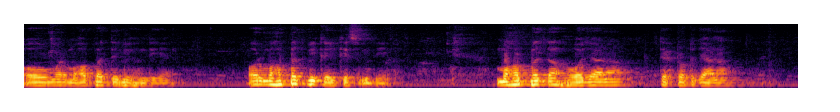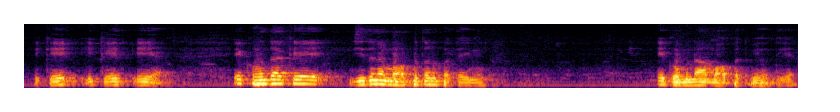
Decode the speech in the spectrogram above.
ਉਹ ਉਮਰ ਮੁਹੱਬਤ ਦੀ ਵੀ ਹੁੰਦੀ ਹੈ ਔਰ ਮੁਹੱਬਤ ਵੀ ਕਈ ਕਿਸਮ ਦੀ ਹੈ। ਮੁਹੱਬਤ ਦਾ ਹੋ ਜਾਣਾ ਤੇ ਟੁੱਟ ਜਾਣਾ ਇੱਕ ਇਹ ਇੱਕ ਇਹ ਇਹ ਹੈ। ਇੱਕ ਹੁੰਦਾ ਕਿ ਜਿਹਦੇ ਨਾਲ ਮੁਹੱਬਤ ਨੂੰ ਪਤਾ ਹੀ ਨਹੀਂ, ਇਹ ਗੁੰਮਨਾਮ ਮੁਹੱਬਤ ਵੀ ਹੁੰਦੀ ਹੈ।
